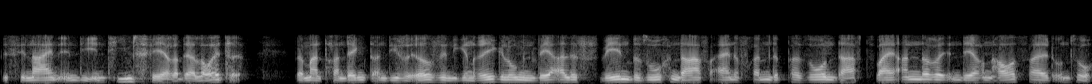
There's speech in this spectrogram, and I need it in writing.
bis hinein in die Intimsphäre der Leute. Wenn man dran denkt an diese irrsinnigen Regelungen, wer alles wen besuchen darf, eine fremde Person darf zwei andere in deren Haushalt und so.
